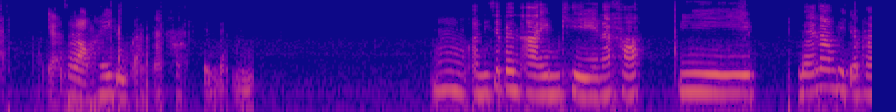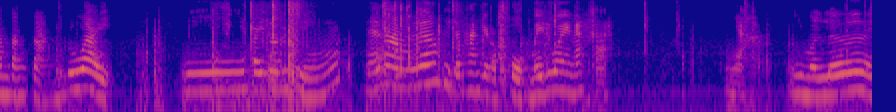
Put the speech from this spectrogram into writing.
ๆ เดี๋ยวจะลองให้ดูกันนะคะ เป็นแบบนี้ อืม อันนี้จะเป็น RMK นะคะ มีแนะนำผลิตภัณฑ์ต่างๆ ด้วย มีไปจนถึงแนะนำเรื่องผลิตภัณฑ์เกี่ยวกับผมไปด้วยนะคะ เนี่ยมีหมดเลย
